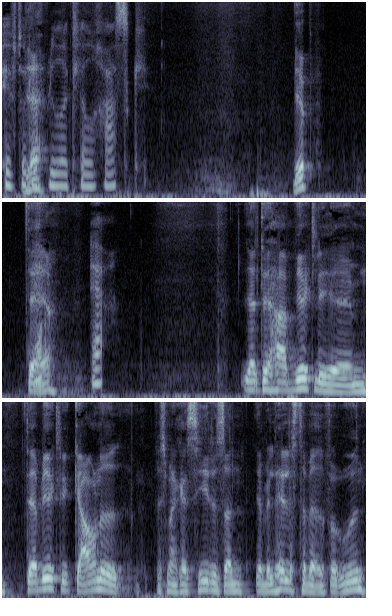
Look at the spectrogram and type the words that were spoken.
efter du Ja. er blevet erklæret rask? Yep, det er Ja. jeg. Ja. Det har virkelig, øh, det har virkelig gavnet, hvis man kan sige det sådan. Jeg vil helst have været for uden,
